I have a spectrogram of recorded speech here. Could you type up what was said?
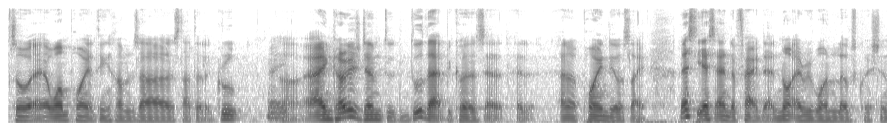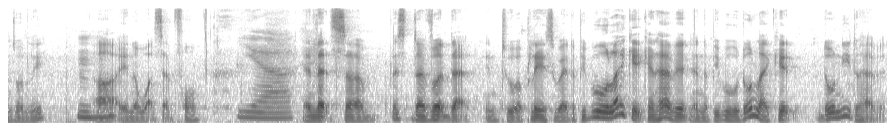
so at one point, I think Hamza started a group. Right. Uh, I encouraged them to do that because at, at, at a point it was like, let's yes and the fact that not everyone loves questions only Mhm. uh, in a WhatsApp form, yeah. and let's uh, let's divert that into a place where the people who like it can have it, and the people who don't like it don't need to have it.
